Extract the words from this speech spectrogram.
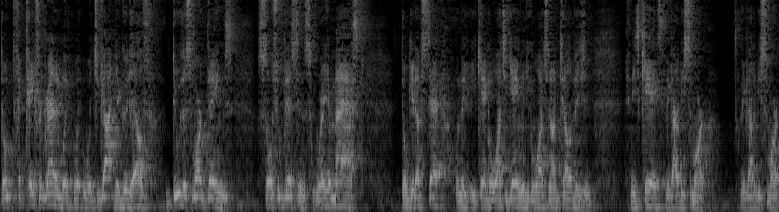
don't take for granted what, what, what you got in your good health. Do the smart things. Social distance. Wear your mask. Don't get upset when they, you can't go watch a game when you can watch it on television. And these kids, they got to be smart. They got to be smart.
